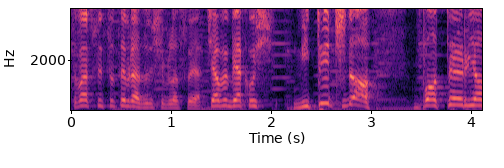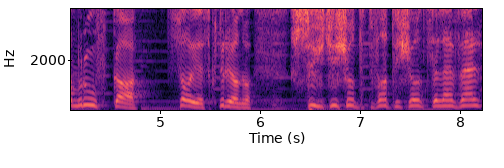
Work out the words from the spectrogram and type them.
Zobaczmy, co tym razem się wlosuje. Chciałbym jakąś mityczna bateria mrówka. Co jest? Który on ma? 62 tysiące level?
